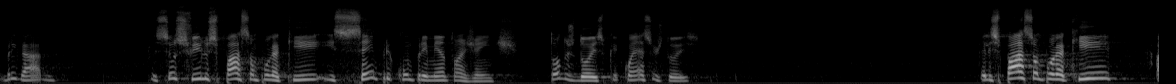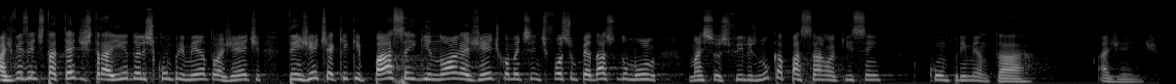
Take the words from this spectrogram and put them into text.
obrigado. Seus filhos passam por aqui e sempre cumprimentam a gente. Todos dois, porque conhece os dois. Eles passam por aqui, às vezes a gente está até distraído, eles cumprimentam a gente. Tem gente aqui que passa e ignora a gente como se a gente fosse um pedaço do muro, mas seus filhos nunca passaram aqui sem cumprimentar a gente.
